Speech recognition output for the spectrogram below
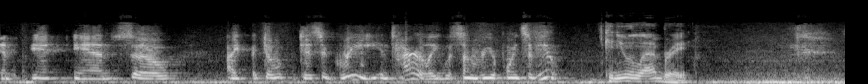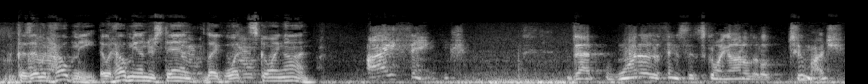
And and, and so I, I don't disagree entirely with some of your points of view. Can you elaborate? Because that would help me. It would help me understand like what's going on. I think that one of the things that's going on a little too much,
